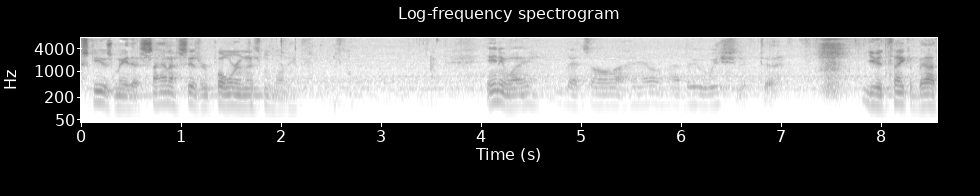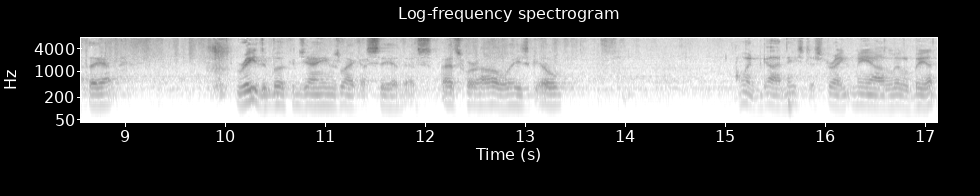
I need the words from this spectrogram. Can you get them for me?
excuse me, the sinuses are pouring this morning. Anyway, that's all I have. I do wish that uh, you'd think about that. Read the book of James, like I said. That's that's where I always go when God needs to straighten me out a little bit.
